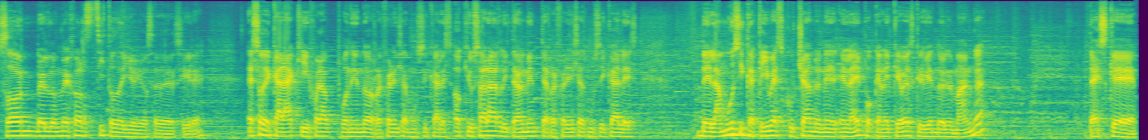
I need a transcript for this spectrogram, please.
son de lo mejorcito de Yoyos, he de decir, ¿eh? Eso de que Araki fuera poniendo referencias musicales, o que usara literalmente referencias musicales de la música que iba escuchando en, la época en la que iba escribiendo el manga, es que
